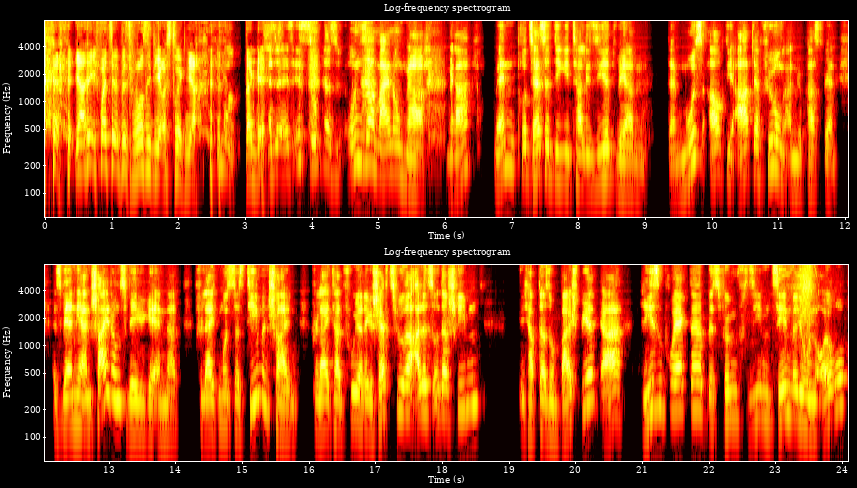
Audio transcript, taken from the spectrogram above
ja, ich wollte es ein bisschen vorsichtig ausdrücken, ja. Genau. Danke. Also es ist so, dass unserer Meinung nach, ja, wenn Prozesse digitalisiert werden, dann muss auch die Art der Führung angepasst werden. Es werden ja Entscheidungswege geändert. Vielleicht muss das Team entscheiden. Vielleicht hat früher der Geschäftsführer alles unterschrieben. Ich habe da so ein Beispiel, ja, Riesenprojekte bis fünf, sieben, zehn Millionen Euro.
